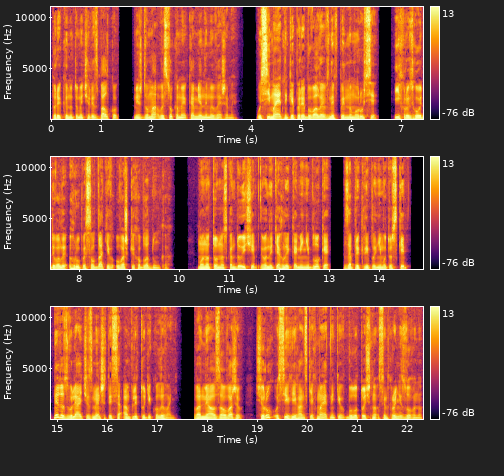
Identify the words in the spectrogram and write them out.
перекинутими через балку між двома високими кам'яними вежами. Усі маятники перебували в невпинному русі, їх розгойдували групи солдатів у важких обладунках. Монотонно скандуючи, вони тягли кам'яні блоки за прикріплені мотузки, не дозволяючи зменшитися амплітуді коливань. Ван Мяо зауважив, що рух усіх гігантських маятників було точно синхронізовано,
